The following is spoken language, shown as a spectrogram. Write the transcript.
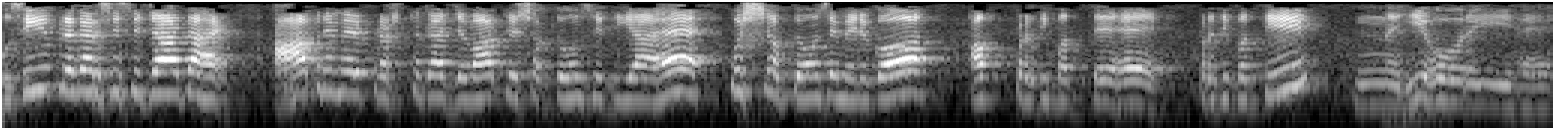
उसी प्रकार से जाता है। आपने मेरे प्रश्न का जवाब जो शब्दों से दिया है, उस शब्दों से मेरे को अप्रतिपत्ति है। प्रतिपत्ति नहीं हो रही है।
